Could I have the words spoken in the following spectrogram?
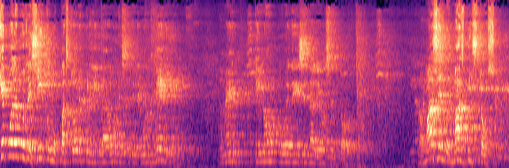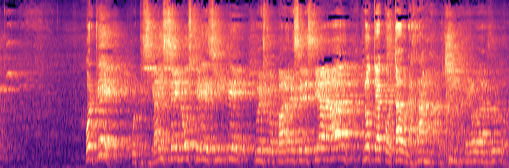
¿Qué podemos decir como pastores predicadores en el Evangelio? Amén. Que no obedecen a Dios en todo. Nomás en lo más vistoso. ¿Por qué? Porque si hay celos, quiere decir que nuestro Padre Celestial no te ha cortado las ramas cochinas que no dan fruto.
